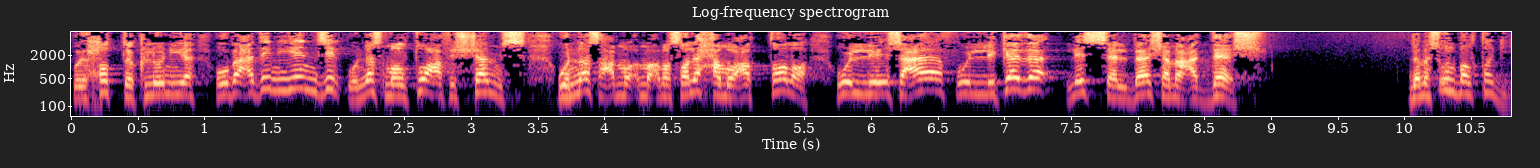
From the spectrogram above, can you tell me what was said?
ويحط كلونيا وبعدين ينزل والناس ملطوعة في الشمس والناس مصالحها معطلة واللي إسعاف واللي كذا. لسه الباشا ما عداش. ده مسؤول بلطجي.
